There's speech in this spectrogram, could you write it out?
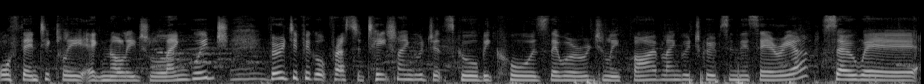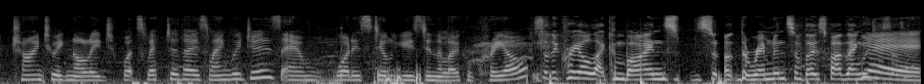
authentically acknowledge language. Very difficult for us to teach language at school because there were originally five language groups in this area. So we're trying to acknowledge what's left of those languages and what is still used in the local Creole. So the Creole like combines the remnants of those five languages. Yeah,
